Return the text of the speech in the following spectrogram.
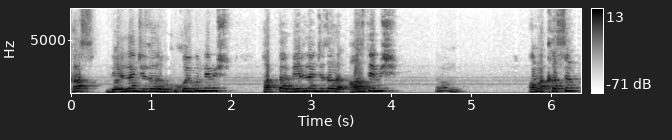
Kas verilen cezalar hukuk uygun demiş. Hatta verilen cezalar az demiş. Tamam mı? Ama kasın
